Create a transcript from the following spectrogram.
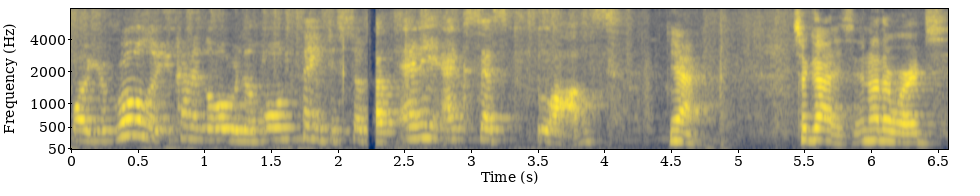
or your roller, you kind of go over the whole thing to soak up any excess blobs. Yeah. So guys, in other words,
